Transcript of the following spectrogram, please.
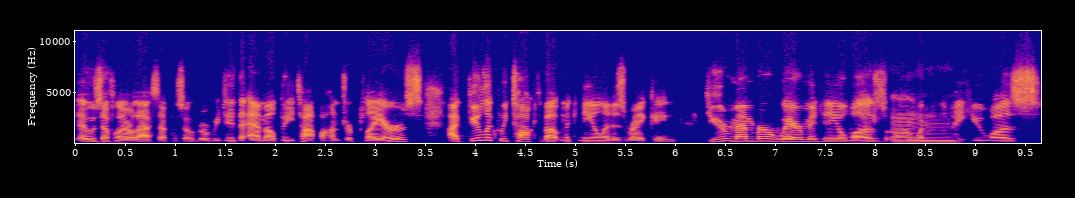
it was definitely our last episode, where we did the MLB top 100 players, I feel like we talked about McNeil and his ranking. Do you remember where McNeil was or where Um, Mayhew was?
